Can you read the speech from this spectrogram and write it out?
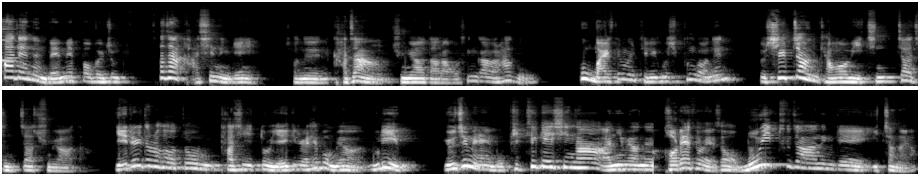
특화되는 매매법을 좀 찾아가시는 게 저는 가장 중요하다라고 생각을 하고 꼭 말씀을 드리고 싶은 거는 또 실전 경험이 진짜 진짜 중요하다. 예를 들어서 좀 다시 또 얘기를 해보면 우리 요즘에 뭐 비트겟이나 아니면 거래소에서 모의 투자하는 게 있잖아요.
